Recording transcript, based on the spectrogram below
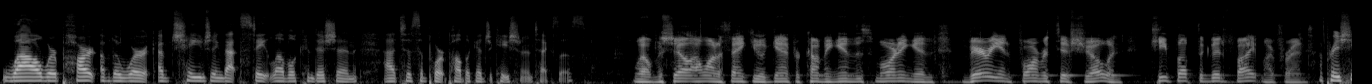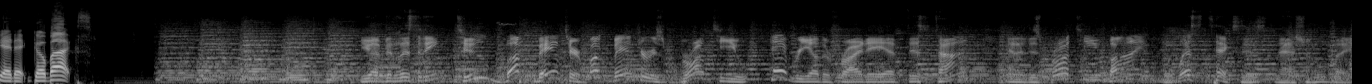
while we're part of the work of changing that state level condition uh, to support public education in Texas. Well, Michelle, I want to thank you again for coming in this morning and very informative show and keep up the good fight, my friend. Appreciate it. Go Bucks. You have been listening to Buck Banter. Buck Banter is brought to you every other Friday at this time, and it is brought to you by the West Texas National Bank.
